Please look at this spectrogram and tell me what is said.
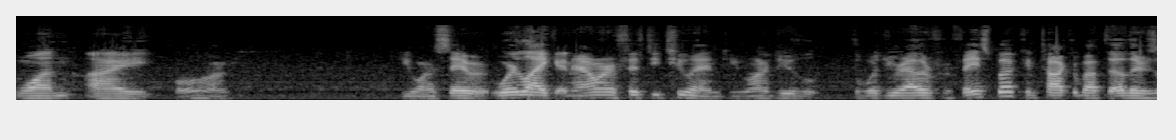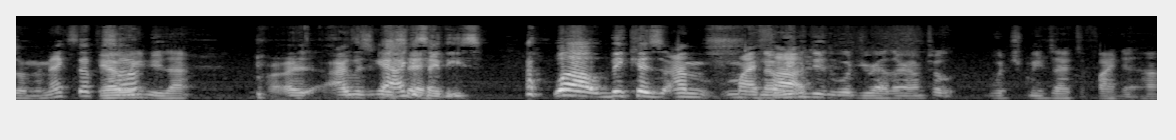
one, I Hold on. Do you want to say we're like an hour and fifty two in? Do you want to do the Would You Rather for Facebook and talk about the others on the next episode? yeah, we can do that. I, I was gonna I say, can say these. well because I'm my No, we can do the would you rather. I'm told, which means I have to find it, huh?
